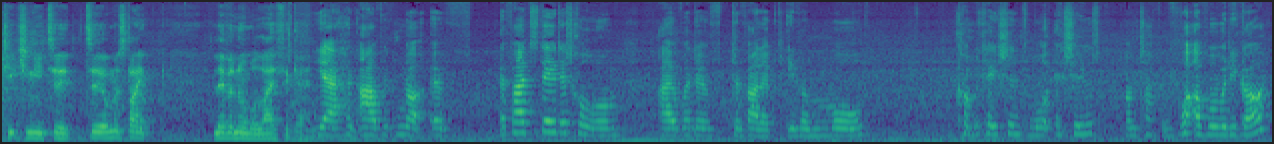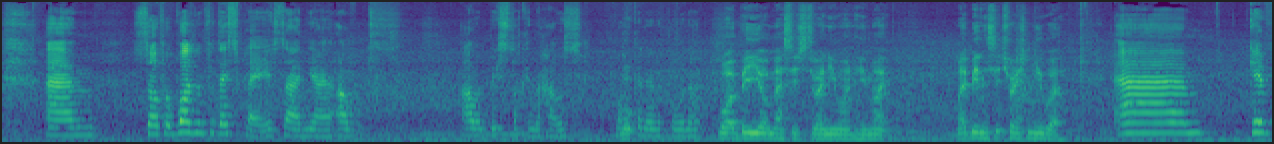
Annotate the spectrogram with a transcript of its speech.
teaching you to, to almost like live a normal life again. Yeah, and I would not have. If I'd stayed at home, I would have developed even more complications, more issues on top of what I've already got. Um, so if it wasn't for this place, then yeah, I would, I would be stuck in the house, walking in a corner. What would be your message to anyone who might might be in the situation you were? Um, give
